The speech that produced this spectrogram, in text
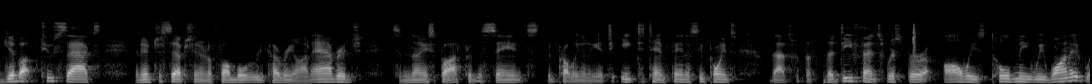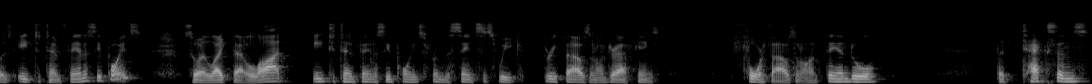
give up two sacks, an interception, and a fumble recovery on average. It's a nice spot for the Saints. They're probably going to get you eight to ten fantasy points. That's what the, the defense whisperer always told me we wanted was eight to ten fantasy points. So I like that a lot. Eight to ten fantasy points from the Saints this week. Three thousand on DraftKings, four thousand on FanDuel. The Texans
